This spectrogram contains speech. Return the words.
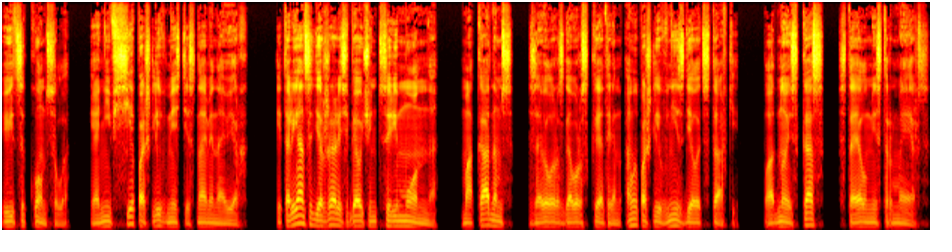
вице-консула, и они все пошли вместе с нами наверх. Итальянцы держали себя очень церемонно. Мак Адамс завел разговор с Кэтрин, а мы пошли вниз делать ставки. У одной из касс стоял мистер Мейерс.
